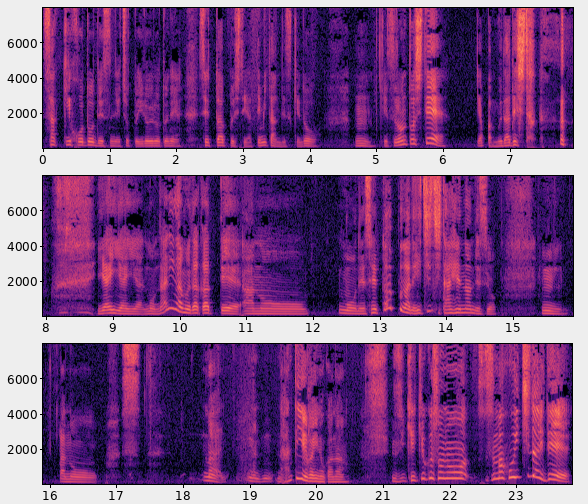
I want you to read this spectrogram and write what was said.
先ほどですね、ちょっといろいろとね、セットアップしてやってみたんですけど、うん、結論として、やっぱ無駄でした。いやいやいや、もう何が無駄かって、あのーもうね、セットアップがね、いちいち大変なんですよ。うん。あの、まあ、なんて言えばいいのかな。結局その、スマホ1台で、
